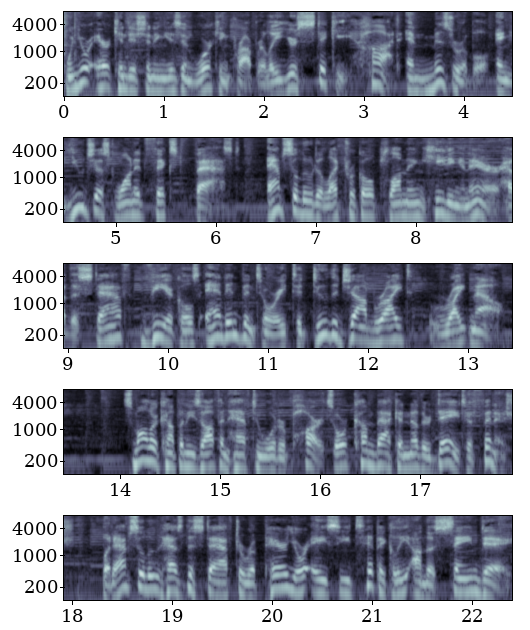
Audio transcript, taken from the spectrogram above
When your air conditioning isn't working properly, you're sticky, hot, and miserable, and you just want it fixed fast. Absolute Electrical, Plumbing, Heating, and Air have the staff, vehicles, and inventory to do the job right, right now. Smaller companies often have to order parts or come back another day to finish. But Absolute has the staff to repair your AC typically on the same day.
